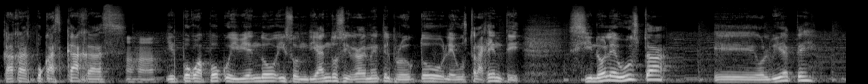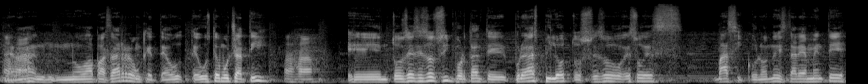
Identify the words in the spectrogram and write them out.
cajas, pocas cajas, ir poco a poco y viendo y sondeando si realmente el producto le gusta a la gente. Si no le gusta, eh, olvídate, no va a pasar, aunque te, te guste mucho a ti. Ajá. Eh, entonces eso es importante, pruebas pilotos, eso, eso es básico, no necesariamente,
